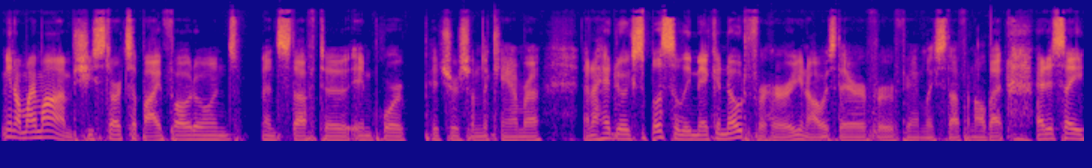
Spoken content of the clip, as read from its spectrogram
you know, my mom, she starts up iPhoto and, and stuff to import pictures from the camera. And I had to explicitly make a note for her. You know, I was there for family stuff and all that. I had to say,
